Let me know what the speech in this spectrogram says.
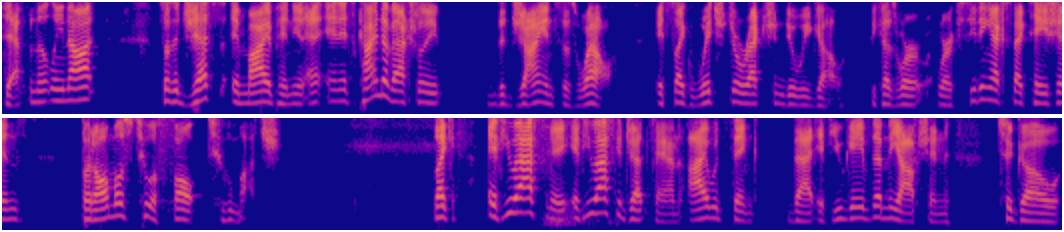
Definitely not. So the Jets, in my opinion, and, and it's kind of actually the Giants as well. It's like which direction do we go? Because we're we're exceeding expectations, but almost to a fault too much. Like if you ask me, if you ask a Jet fan, I would think that if you gave them the option to go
